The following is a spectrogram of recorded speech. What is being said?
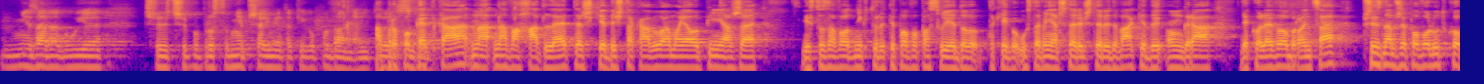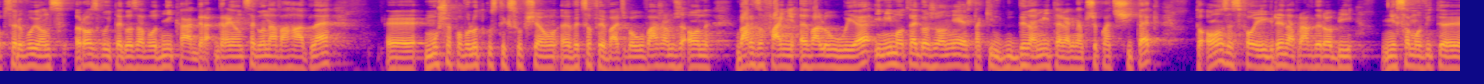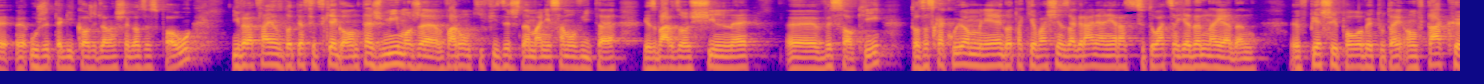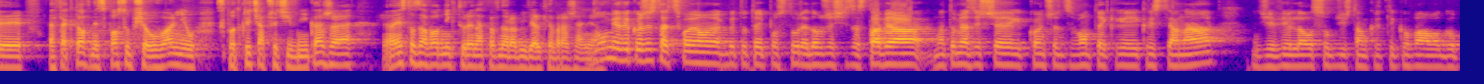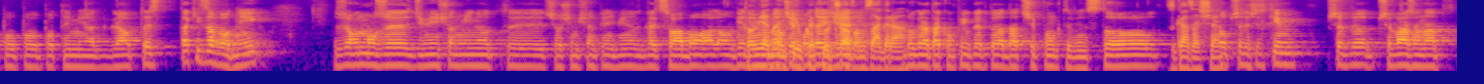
nie zareaguje, czy, czy po prostu nie przejmie takiego podania. A propos jest... Getka na, na wahadle, też kiedyś taka była moja opinia, że jest to zawodnik, który typowo pasuje do takiego ustawienia 4-4-2, kiedy on gra jako lewy obrońca. Przyznam, że powolutku obserwując rozwój tego zawodnika gra, grającego na wahadle, muszę powolutku z tych słów się e, wycofywać, bo uważam, że on bardzo fajnie ewaluuje i mimo tego, że on nie jest takim dynamitem jak na przykład Sitek, to on ze swojej gry naprawdę robi niesamowity e, użytek i korzyść dla naszego zespołu. I wracając do Piaseckiego, on też mimo, że warunki fizyczne ma niesamowite, jest bardzo silny, E, wysoki, to zaskakują mnie jego takie właśnie zagrania nieraz w sytuacjach jeden na jeden. W pierwszej połowie tutaj on w tak e, efektowny sposób się uwolnił z podkrycia przeciwnika, że no, jest to zawodnik, który na pewno robi wielkie wrażenie. No, umie wykorzystać swoją jakby tutaj posturę, dobrze się zastawia. Natomiast jeszcze kończąc wątek Krystiana, gdzie wiele osób gdzieś tam krytykowało go po, po, po tym jak grał, to jest taki zawodnik, że on może 90 minut y, czy 85 minut grać słabo, ale on w jednym jedną momencie piłkę podejdzie, kluczową zagra. dogra taką piłkę, która da 3 punkty, więc to, Zgadza się. to przede wszystkim przewa- przeważa nad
